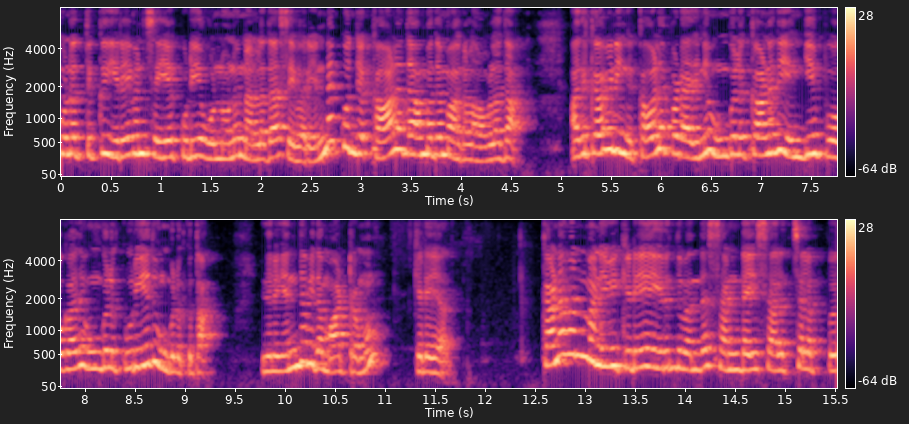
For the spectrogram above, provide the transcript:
குணத்துக்கு இறைவன் செய்யக்கூடிய ஒன்று ஒன்று நல்லதாக செய்வார். என்ன கொஞ்சம் காலதாமதம் ஆகலாம். அவ்வளோதான் அதுக்காக நீங்கள் கவலைப்படாதீங்க. உங்களுக்கானது எங்கேயும் போகாது. உங்களுக்குரியது உங்களுக்கு தான் இதில் எந்தவித மாற்றமும் கிடையாது. கணவன் மனைவிக்கிடையே இருந்து வந்த சண்டை சலச்சலப்பு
